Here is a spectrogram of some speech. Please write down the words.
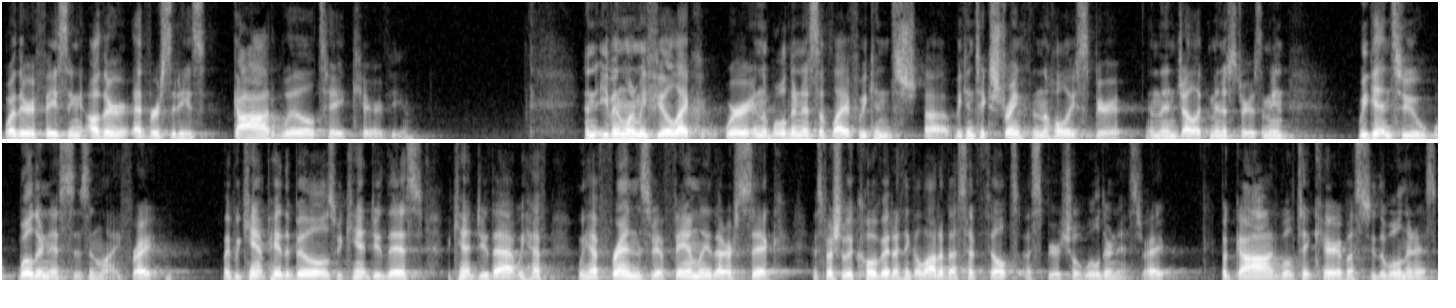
whether you're facing other adversities, God will take care of you. And even when we feel like we're in the wilderness of life, we can, uh, we can take strength in the Holy Spirit and the angelic ministers. I mean, we get into wildernesses in life, right? Like we can't pay the bills, we can't do this, we can't do that. We have, we have friends, we have family that are sick especially with COVID, I think a lot of us have felt a spiritual wilderness, right? But God will take care of us through the wilderness.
